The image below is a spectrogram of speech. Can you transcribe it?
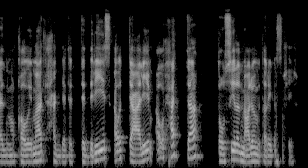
المقومات حقة التدريس أو التعليم أو حتى توصيل المعلومة بطريقة صحيحة.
